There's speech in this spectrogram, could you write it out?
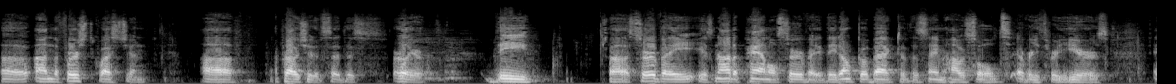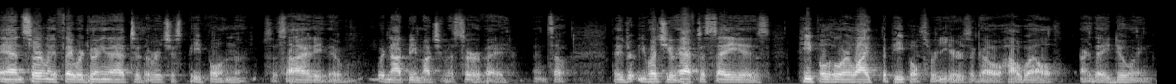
Uh, on the first question, uh, I probably should have said this earlier. The uh, survey is not a panel survey. They don't go back to the same households every three years. And certainly, if they were doing that to the richest people in the society, there would not be much of a survey. And so, they, what you have to say is people who are like the people three years ago, how well are they doing?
